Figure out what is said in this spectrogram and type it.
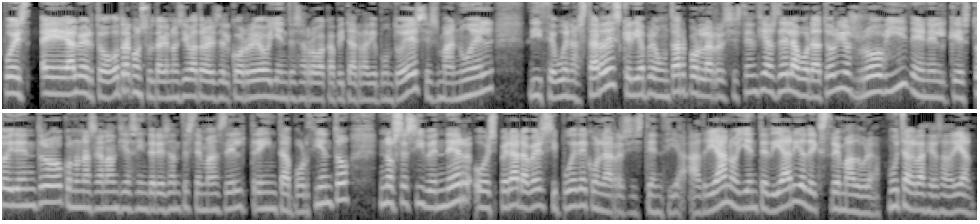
Pues, eh, Alberto, otra consulta que nos lleva a través del correo oyentes arroba es Manuel. Dice, buenas tardes, quería preguntar por las resistencias de laboratorios Robi, en el que estoy dentro con unas ganancias interesantes de más del 30%. No sé si vender o esperar a ver si puede con la resistencia. Adrián, oyente diario de Extremadura. Muchas gracias, Adrián.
